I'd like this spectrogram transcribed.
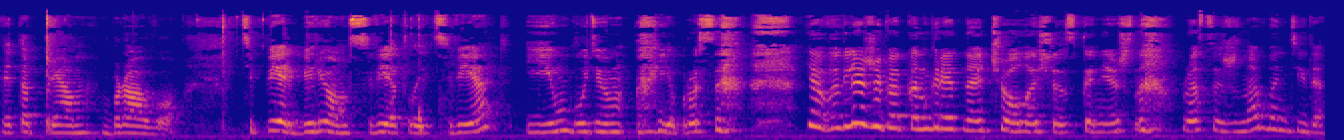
Это прям браво. Теперь берем светлый цвет и им будем... Я просто... Я выгляжу как конкретная чела сейчас, конечно. Просто жена бандита.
